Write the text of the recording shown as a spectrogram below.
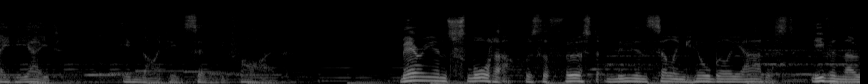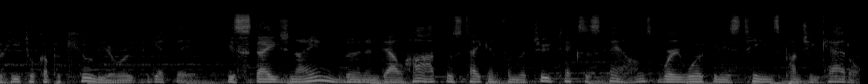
88 in 1975. Marion Slaughter was the first million-selling hillbilly artist, even though he took a peculiar route to get there. His stage name, Vernon Dalhart, was taken from the two Texas towns where he worked in his teens punching cattle.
